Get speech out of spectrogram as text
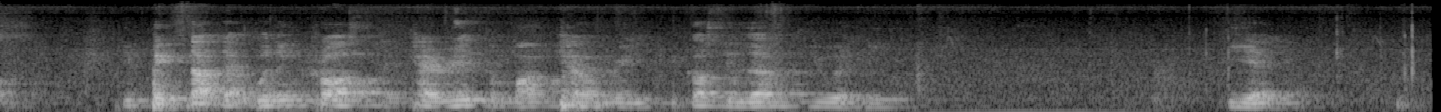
He picked up that wooden cross and carried it to Mount Calvary because he loved you and me. The end.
